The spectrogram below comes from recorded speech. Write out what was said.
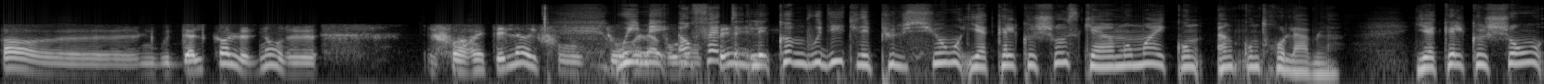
pas euh, une goutte d'alcool. Non, de, il faut arrêter là, il faut. Oui, la mais en fait, les- comme vous dites, les pulsions, il y a quelque chose qui à un moment est con- incontrôlable. Il y a quelque chose,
